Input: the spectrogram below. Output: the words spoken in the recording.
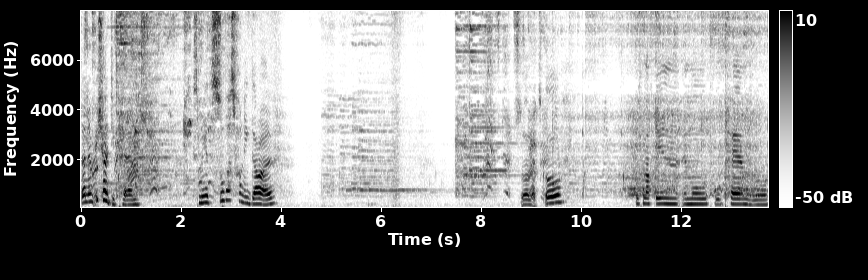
Dann nehme ich halt die Pam. Ist mir jetzt sowas von egal. So, let's go. Ich mache den Emote, wo Pam so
